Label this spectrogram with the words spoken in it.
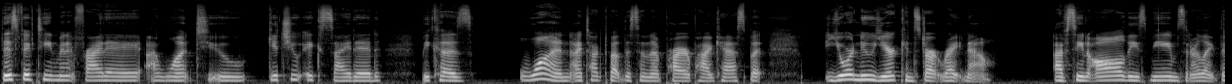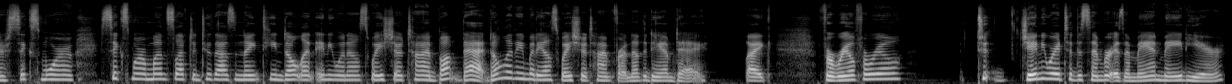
this 15 minute Friday, I want to get you excited because one, I talked about this in a prior podcast, but your new year can start right now. I've seen all these memes that are like, there's six more, six more months left in 2019. Don't let anyone else waste your time. Bump that. Don't let anybody else waste your time for another damn day. Like, for real, for real. To, January to December is a man made year.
